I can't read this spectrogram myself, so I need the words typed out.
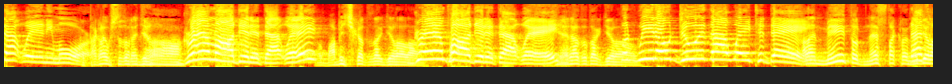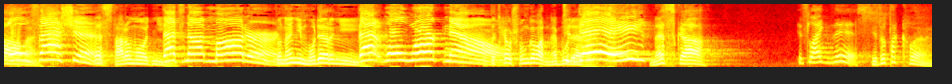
that way anymore. Takhle už se to nedělá. Grandma did it that way. No, babička to tak dělala. Grandpa did it that way. Děda to tak dělal. But we don't do it that way today. Ale my to dnes takhle That's neděláme. old To je fashioned. staromódní. That's not To modern. není moderní. That won't work now. Teďka už fungovat nebude. Today, Dneska it's like this je to takhle.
